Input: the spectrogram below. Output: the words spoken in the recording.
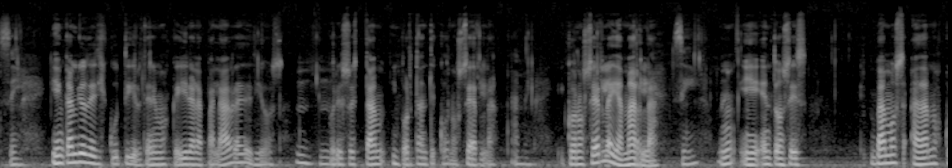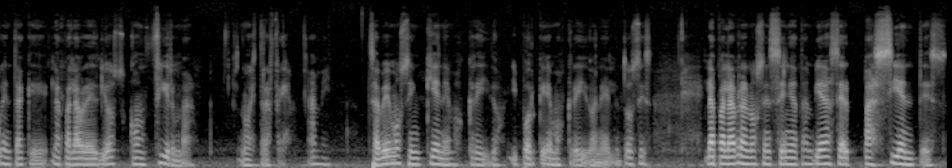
Sí. Y en cambio de discutir, tenemos que ir a la palabra de Dios. Por eso es tan importante conocerla. Amén. Y conocerla y amarla. Sí. ¿Mm? Y entonces vamos a darnos cuenta que la palabra de Dios confirma nuestra fe. Amén. Sabemos en quién hemos creído y por qué hemos creído en Él. Entonces, la palabra nos enseña también a ser pacientes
